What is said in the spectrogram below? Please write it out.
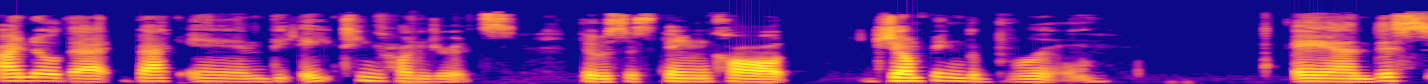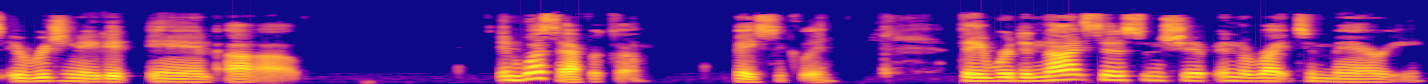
I know that back in the 1800s, there was this thing called jumping the broom. And this originated in uh, in West Africa, basically. They were denied citizenship and the right to marry.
